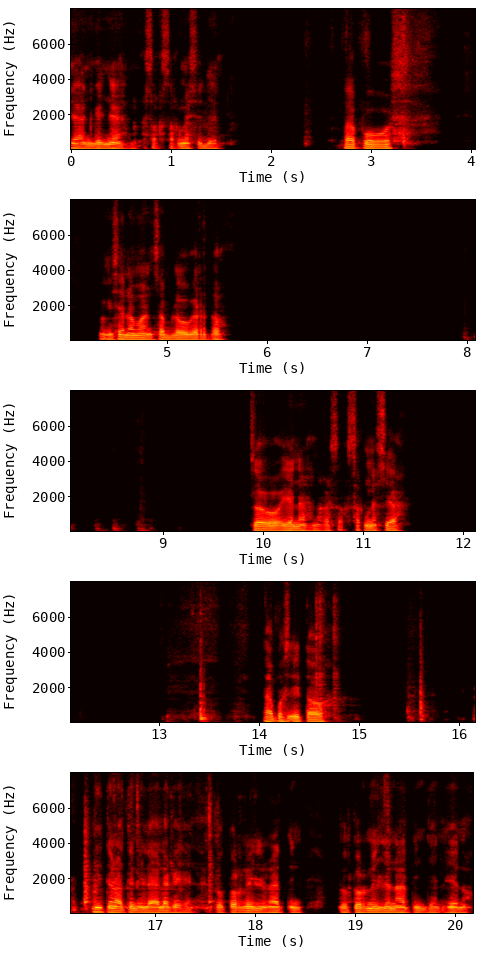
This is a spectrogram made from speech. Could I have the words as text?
Yan, ganyan. Nakasaksak na siya dyan. Tapos, yung isa naman sa blower to. So, ayan na, nakasaksak na siya. Tapos ito, dito natin ilalagay yan. Tutornilyo natin, tutornilyo natin dyan. Ayan o.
